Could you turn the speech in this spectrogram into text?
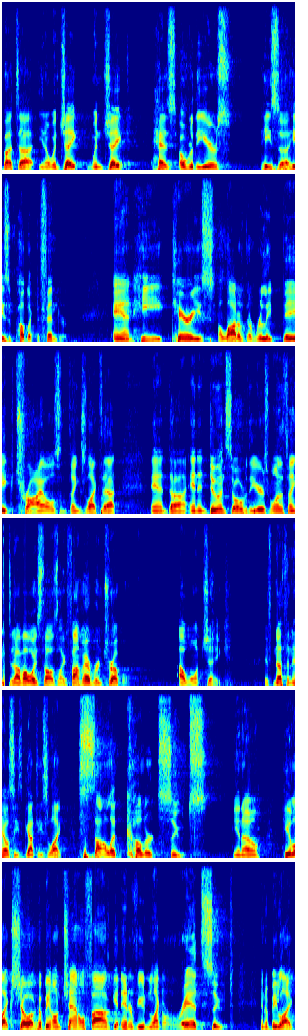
but uh, you know, when Jake when Jake has over the years, he's a, he's a public defender, and he carries a lot of the really big trials and things like that. And, uh, and in doing so over the years, one of the things that I've always thought is like, if I'm ever in trouble, I want Jake. If nothing else, he's got these like solid colored suits, you know? He'll like show up, he'll be on Channel 5 getting interviewed in like a red suit. And it'll be like,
